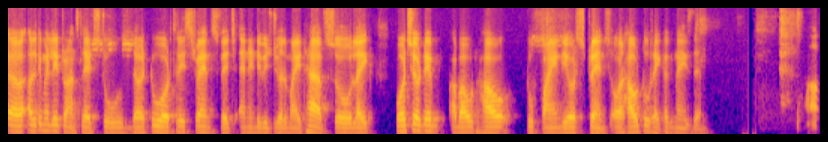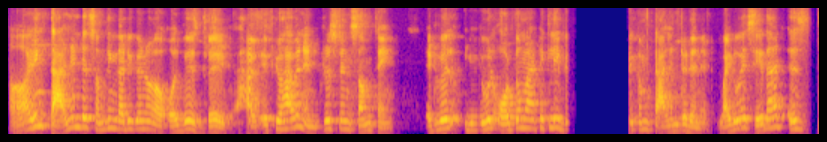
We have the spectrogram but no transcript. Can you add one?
uh, ultimately translates to the two or three strengths which an individual might have so like what's your tip about how to find your strengths or how to recognize them Uh, I think talent is something that you can uh, always build. Have if you have an interest in something, it will you will automatically become talented in it. Why do I say that? Is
